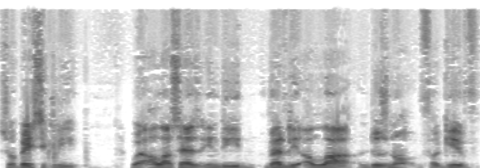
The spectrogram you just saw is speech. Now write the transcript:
So basically, where Allah says, Indeed, verily Allah does not forgive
